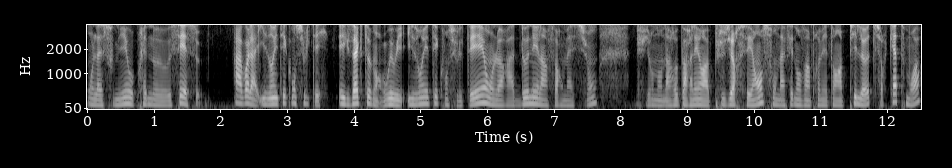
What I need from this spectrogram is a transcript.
on l'a soumis auprès de nos CSE. Ah voilà, ils ont été consultés. Exactement, oui, oui, ils ont été consultés, on leur a donné l'information, puis on en a reparlé à plusieurs séances. On a fait dans un premier temps un pilote sur quatre mois,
